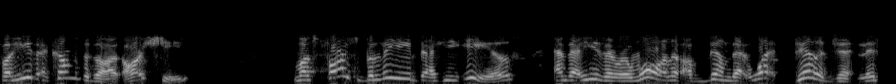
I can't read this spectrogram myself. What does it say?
For he that comes to God, or she, must first believe that He is, and that He's a rewarder of them that what diligently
